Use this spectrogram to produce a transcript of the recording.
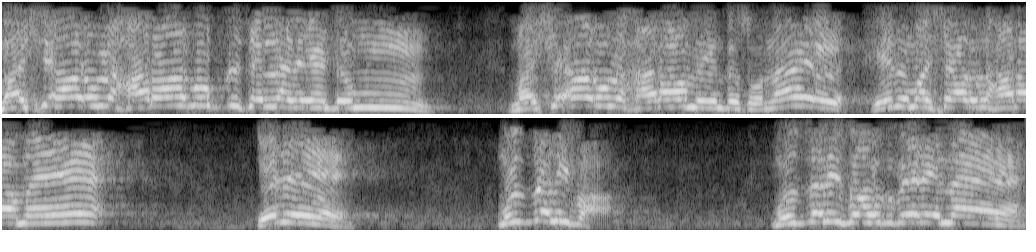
மஷாருல் ஹராமுக்கு செல்ல வேண்டும். மஷாருல் ஹராம் என்று சொன்னால் எது மஷாருல் ஹராமே? எது? முஸ்தலிஃபா. முஸ்தலிஃபாவுக்கு பேர் என்ன?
